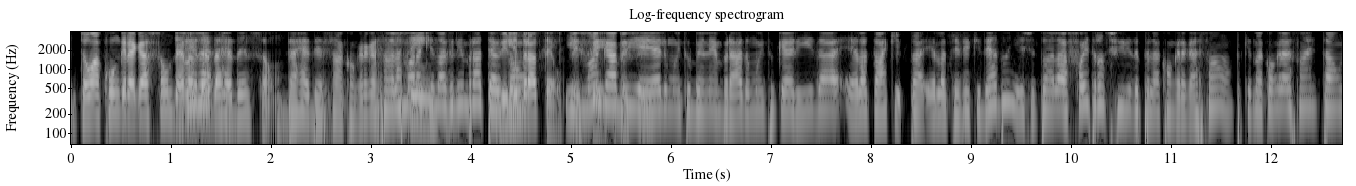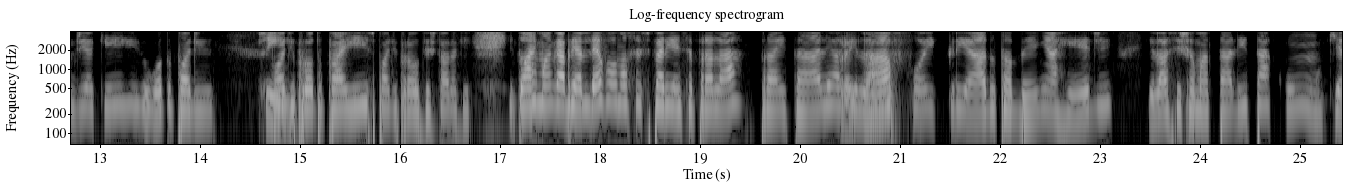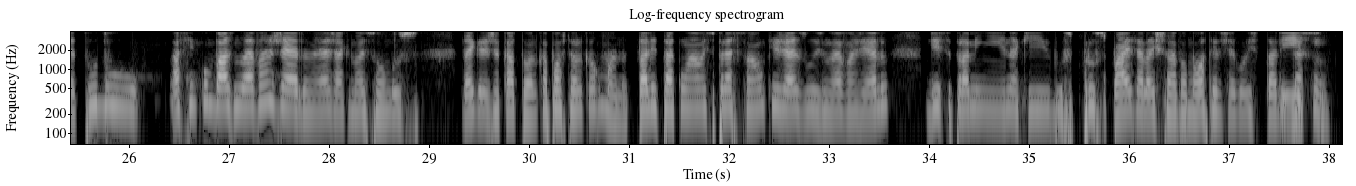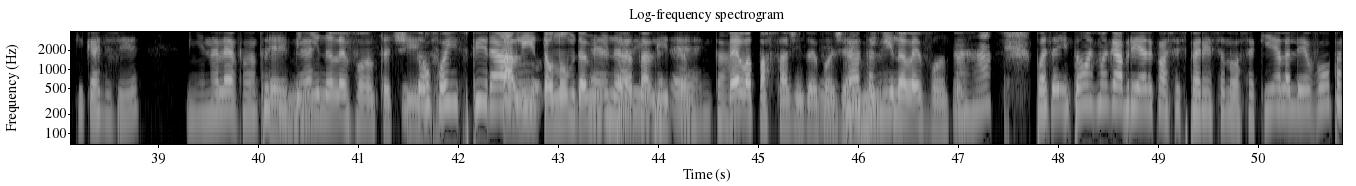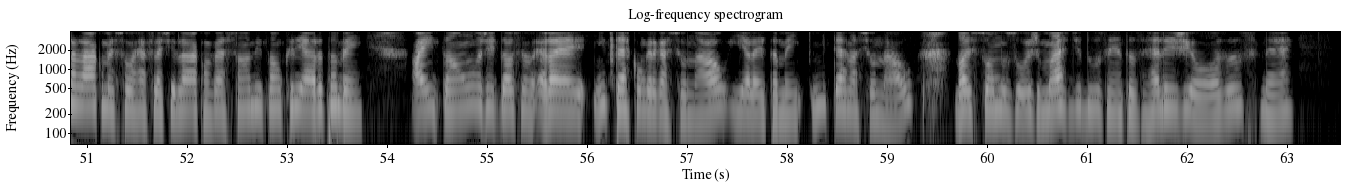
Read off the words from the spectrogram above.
Então a congregação delas Vila, é da Redenção. Da Redenção, a congregação, ela mora aqui na Vila Embratel. Vila então, Embratel, perfeito. Irmã Gabriele, muito bem lembrada, muito querida, ela tá aqui, tá, ela teve aqui desde o início. Então ela foi transferida pela congregação, porque na congregação a gente está um dia aqui, o outro pode Sim. Pode ir para outro país, pode ir para outro estado aqui. Então a irmã Gabriela levou a nossa experiência para lá, para a Itália, pra e Itália. lá foi criado também a rede, e lá se chama Talitacum, que é tudo assim com base no evangelho, né? Já que nós somos da Igreja Católica Apostólica Romana. Talita com é uma expressão que Jesus no Evangelho disse para a menina que para os pais ela estava morta, ele chegou e Talita Isso. que quer dizer menina levanta-te, É, né? menina, levanta-te. Então foi inspirado Talita, o nome da menina era Talita. é, então. Bela passagem do Evangelho. Exatamente. Menina, levanta. Aham. Pois é, então a irmã Gabriela, com essa experiência nossa aqui, ela levou para lá, começou a refletir lá, conversando, então criaram também. Aí então a gente dá o sinal, ela é intercongregacional e ela é também internacional. Nós somos hoje mais de 200 religiosas, né,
